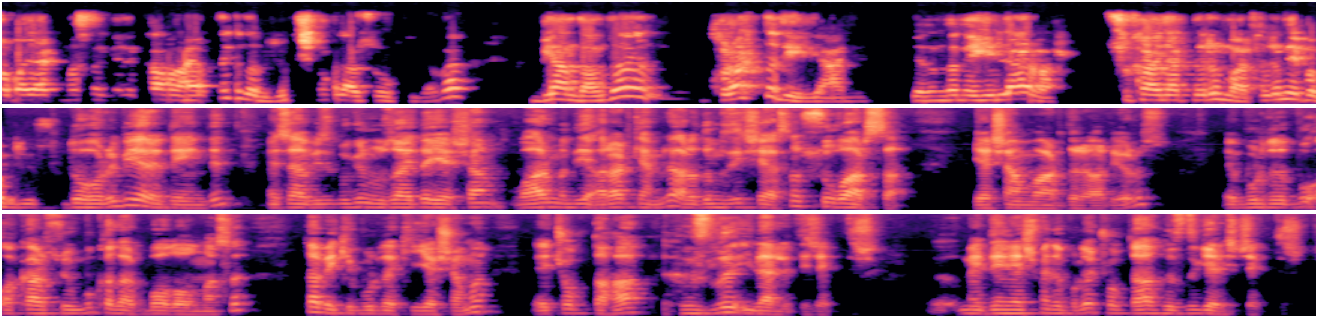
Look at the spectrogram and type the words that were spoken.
soba yakmasına gerek kalmadan hayatta kalabiliyor. Kışın o kadar soğuk değil ama bir yandan da kurak da değil yani. Yanında nehirler var. Su kaynakların var. Tarım yapabiliyorsun. Doğru bir yere değindin. Mesela biz bugün uzayda yaşam var mı diye ararken bile aradığımız ilk şey aslında su varsa yaşam vardır arıyoruz. E burada bu akarsuyun bu kadar bol olması tabii ki buradaki yaşamı e, çok daha hızlı ilerletecektir medeniyleşme de burada çok daha hızlı gelişecektir.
